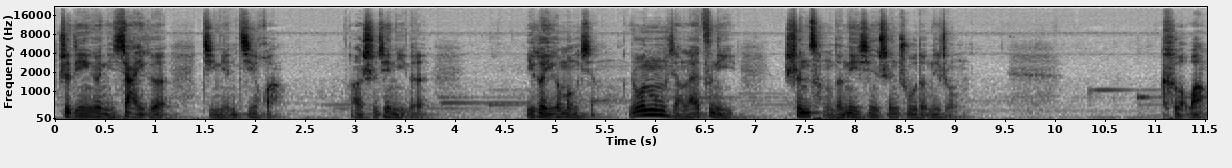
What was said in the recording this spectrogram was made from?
制定一个你下一个几年计划，啊，实现你的一个一个梦想。如果梦想来自你深层的内心深处的那种渴望。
